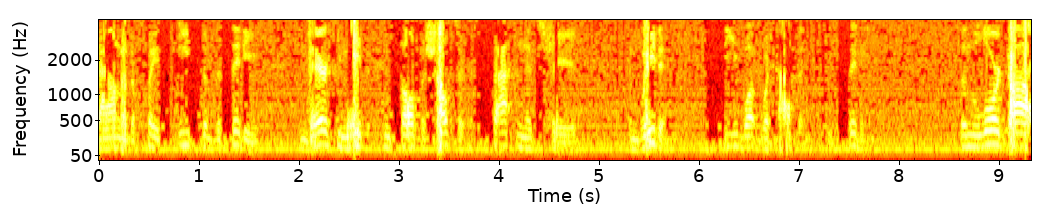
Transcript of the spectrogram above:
down at a place east of the city, and there he made himself a shelter, sat in its shade, and waited to see what would happen to the city. Then the Lord God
